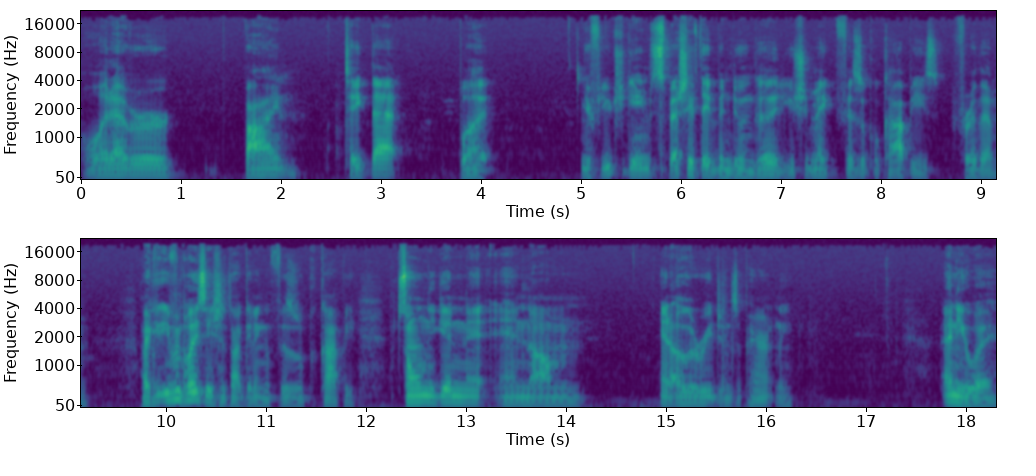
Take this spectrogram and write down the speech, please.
whatever fine. I'll take that. But your future games, especially if they've been doing good, you should make physical copies for them. Like even PlayStation's not getting a physical copy. It's only getting it in um in other regions apparently. Anyway,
